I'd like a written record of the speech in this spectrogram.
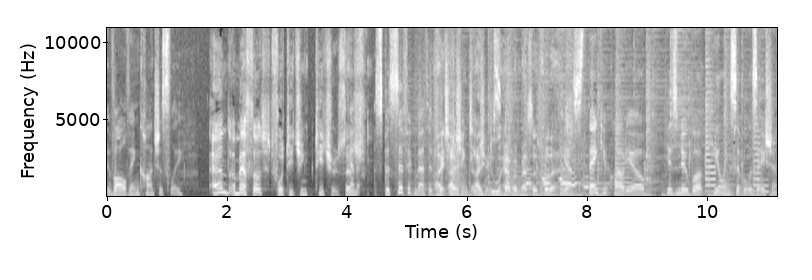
evolving consciously and a method for teaching teachers. That's and a specific method for I, teaching I, teachers. I do have a method for that. Yes. Thank you, Claudio. His new book, Healing Civilization.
